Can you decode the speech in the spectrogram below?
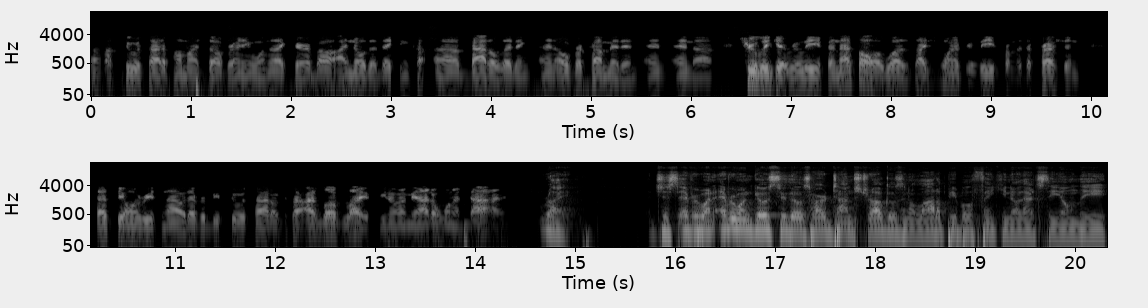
uh, suicide upon myself or anyone that I care about. I know that they can uh, battle it and, and overcome it and, and, and uh, truly get relief. And that's all it was. I just wanted relief from the depression. That's the only reason I would ever be suicidal because I, I love life. You know I mean? I don't want to die. Right just everyone everyone goes through those hard time struggles and a lot of people think you know that's the only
